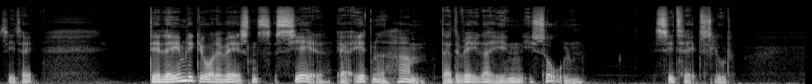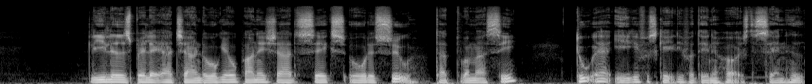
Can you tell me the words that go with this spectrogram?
Citat Det læmeliggjorte væsens sjæl er et med ham, der dvæler inde i solen. Citat slut. Ligeledes belærer Chandogya Upanishad 6.8.7 Tatvamasi, du er ikke forskellig fra denne højeste sandhed.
